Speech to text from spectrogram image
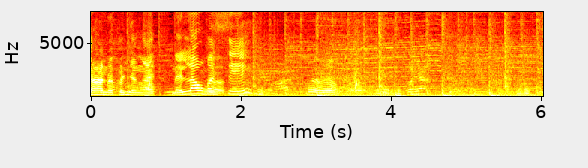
การมันเป็นยังไง ไหนเล่ามาสิหมด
